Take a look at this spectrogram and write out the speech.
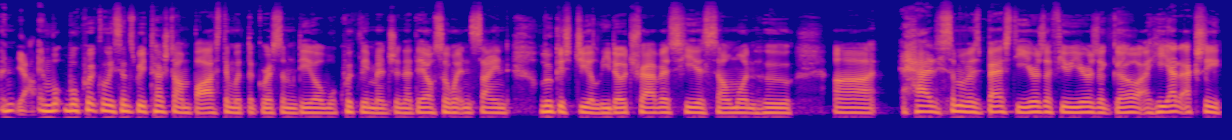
and, yeah. and we'll quickly since we touched on boston with the grissom deal we'll quickly mention that they also went and signed lucas giolito travis. He is someone who uh had some of his best years a few years ago. He had actually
